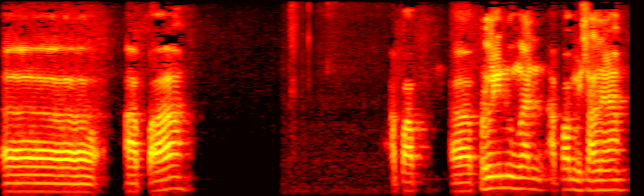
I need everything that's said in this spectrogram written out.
uh, apa apa uh, perlindungan apa misalnya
